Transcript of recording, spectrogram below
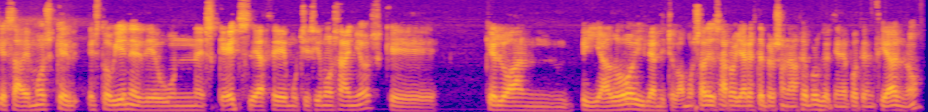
que, sabemos que esto viene de un sketch de hace muchísimos años que, que lo han pillado y le han dicho vamos a desarrollar este personaje porque tiene potencial, ¿no?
